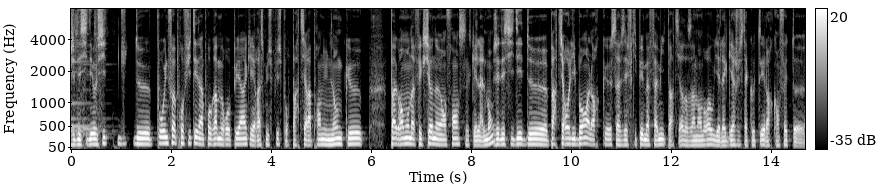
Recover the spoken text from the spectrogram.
J'ai décidé aussi de, pour une fois, profiter d'un programme européen qui est Erasmus+, pour partir apprendre une langue que pas grand monde affectionne en France, qui est l'allemand. J'ai décidé de partir au Liban alors que ça faisait flipper ma famille de partir dans un endroit où il y a la guerre juste à côté, alors qu'en fait euh,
